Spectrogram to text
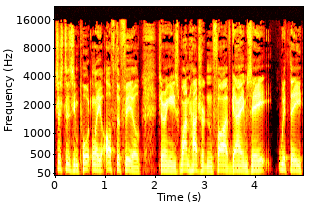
just as importantly off the field during his 105 games there with the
